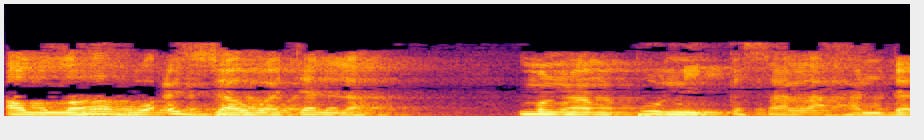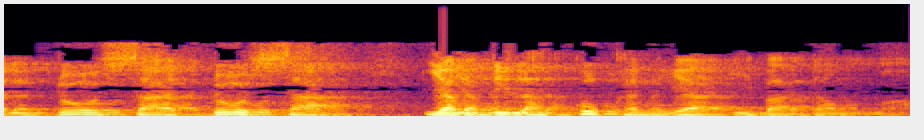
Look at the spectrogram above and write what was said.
Allah Azza wa Jalla mengampuni kesalahan dan dosa-dosa yang dilakukan ya ibadah Allah.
